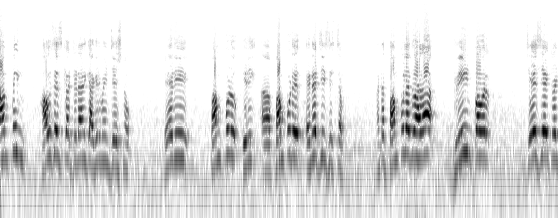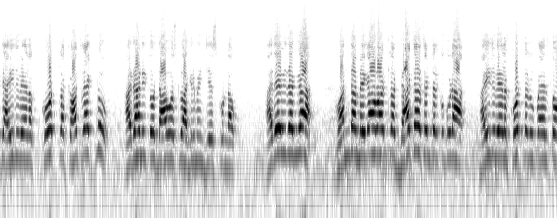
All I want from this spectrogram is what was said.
పంపింగ్ హౌసెస్ కట్టడానికి అగ్రిమెంట్ చేసినావు. ఏది? పంపుడు ఇరి పంపుడు ఎనర్జీ సిస్టమ్. అంటే పంపుల ద్వారా గ్రీన్ పవర్ చేసేటువంటి ఐదు వేల కోట్ల కాంట్రాక్ట్ను అదానితో దావోస్లో అగ్రిమెంట్ చేసుకున్నావు. అదేవిధంగా వంద మెగావాట్ల డేటా సెంటర్కు కూడా ఐదు వేల కోట్ల రూపాయలతో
